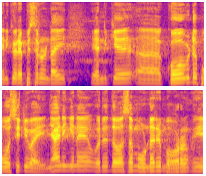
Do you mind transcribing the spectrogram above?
എനിക്കൊരു എപ്പിസോഡ് ഉണ്ടായി. എനിക്ക് കോവിഡ് പോസിറ്റീവായി ഞാനിങ്ങനെ ഒരു ദിവസം ഉണരുമ്പോൾ ഈ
